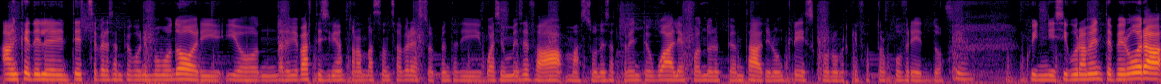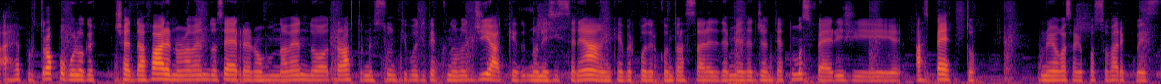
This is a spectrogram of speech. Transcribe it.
anche delle lentezze, per esempio con i pomodori. Io dalle mie parti si piantano abbastanza presto, li ho piantati quasi un mese fa, ma sono esattamente uguali a quando li ho piantati, non crescono perché fa troppo freddo. Sì. Quindi sicuramente per ora eh, purtroppo quello che c'è da fare non avendo serre, non avendo tra l'altro nessun tipo di tecnologia che non esiste neanche per poter contrastare determinati agenti atmosferici, aspetto. L'unica cosa che posso fare è questa.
